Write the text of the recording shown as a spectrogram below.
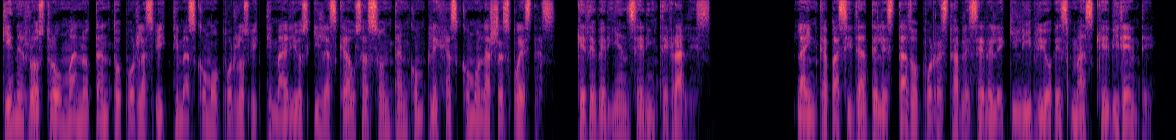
tiene rostro humano tanto por las víctimas como por los victimarios y las causas son tan complejas como las respuestas, que deberían ser integrales. La incapacidad del Estado por restablecer el equilibrio es más que evidente.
